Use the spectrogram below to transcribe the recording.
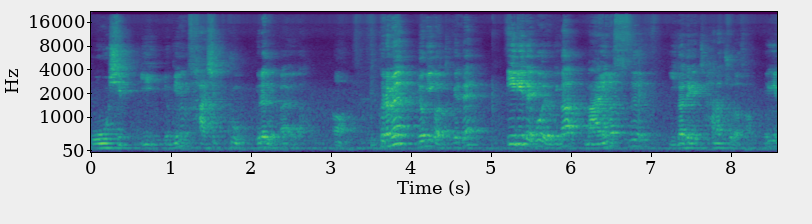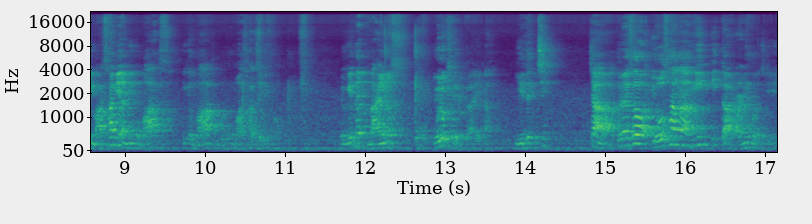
52, 여기는 49 이래 될까 얘가? 어. 그러면 여기가 어떻게 돼? 1이 되고 여기가 마이너스 2가 되겠지 하나 줄어서 여기 마3이 아니고 마 이거 마 뭐고 마4죠 이거 여기는 마이너스 5 이렇게 될 거야 얘가 이해됐지? 자 그래서 요 상황이 있다라는 거지.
